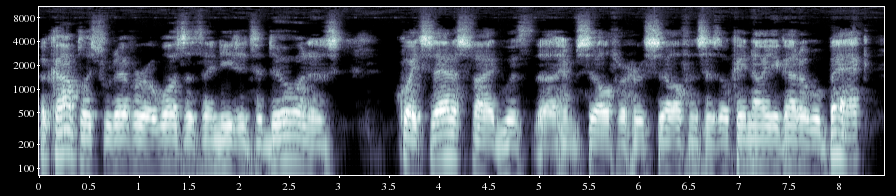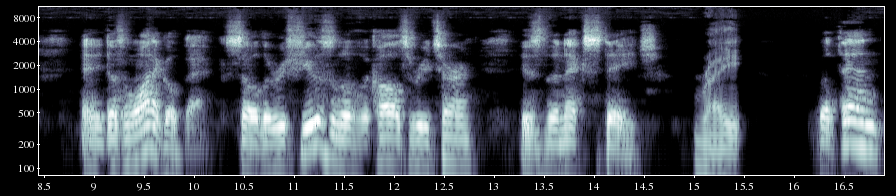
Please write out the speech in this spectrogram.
accomplished whatever it was that they needed to do and is quite satisfied with uh, himself or herself and says, okay, now you got to go back and he doesn't want to go back. So the refusal of the call to return is the next stage. Right. But then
